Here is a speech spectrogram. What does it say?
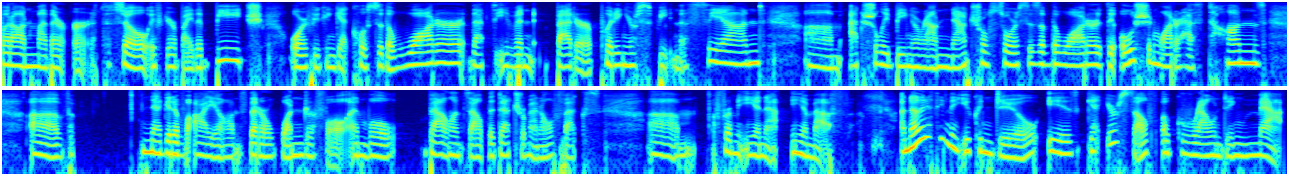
but on Mother Earth. So if you're by the beach or if you can get close to the water, that's even better. Putting your feet in the sand, um, actually being around natural sources of the water. The ocean water has tons of negative ions that are wonderful and will balance out the detrimental effects um, from EMF. Another thing that you can do is get yourself a grounding mat.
